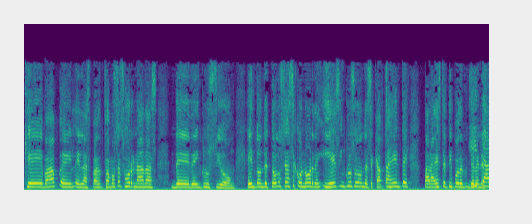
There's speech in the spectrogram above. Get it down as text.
que va en, en las fa- famosas jornadas de, de inclusión, en donde todo se hace con orden y es incluso donde se capta gente para este tipo de, de Y beneficios.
